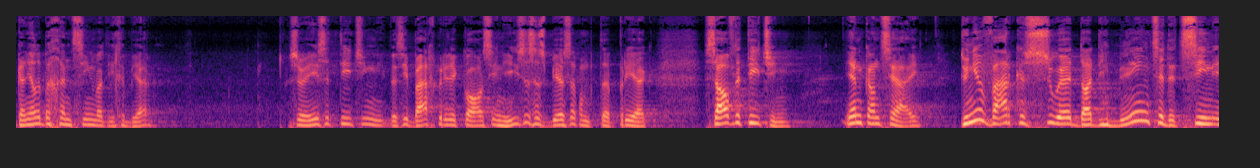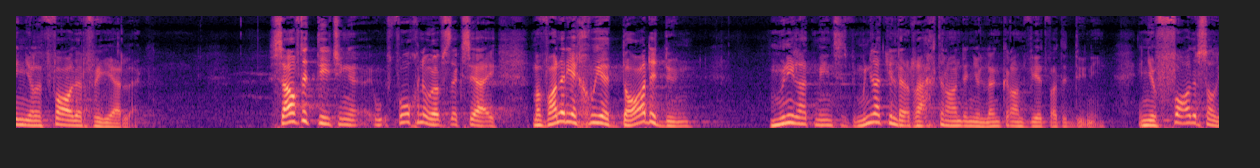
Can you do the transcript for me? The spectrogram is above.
Kan julle begin sien wat hier gebeur? So hier's 'n teaching, dis die bergpredikasie en Jesus is besig om te preek. Selfde teaching. Een kant sê hy, Doen jou werke so dat die mense dit sien en jou Vader verheerlik. Selfde teaching, volgende hoofstuk sê hy, maar wanneer jy goeie dade doen, moenie laat mense, moenie laat jou regterhand en jou linkerhand weet wat jy doen nie. En jou Vader sal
